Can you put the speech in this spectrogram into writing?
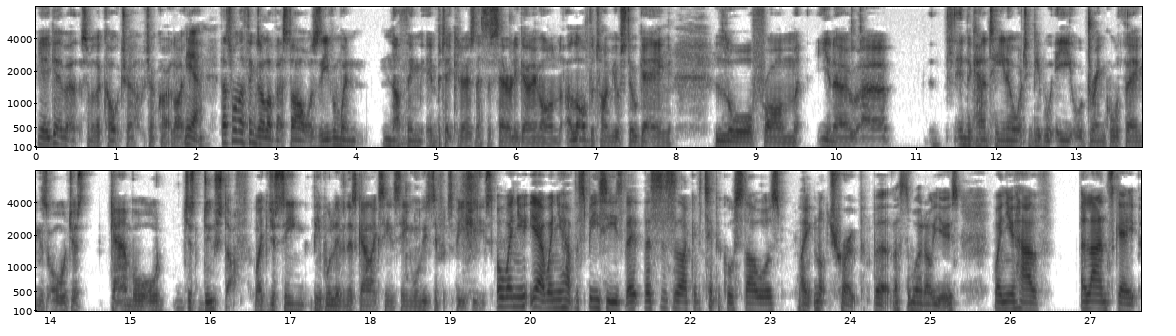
Yeah, you get about some of the culture, which I quite like. Yeah. That's one of the things I love about Star Wars, even when nothing in particular is necessarily going on, a lot of the time you're still getting lore from, you know, uh, in the cantina watching people eat or drink or things or just gamble or just do stuff. Like just seeing people live in this galaxy and seeing all these different species. Or when you, yeah, when you have the species, that this is like a typical Star Wars, like not trope, but that's the word I'll use. When you have a landscape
